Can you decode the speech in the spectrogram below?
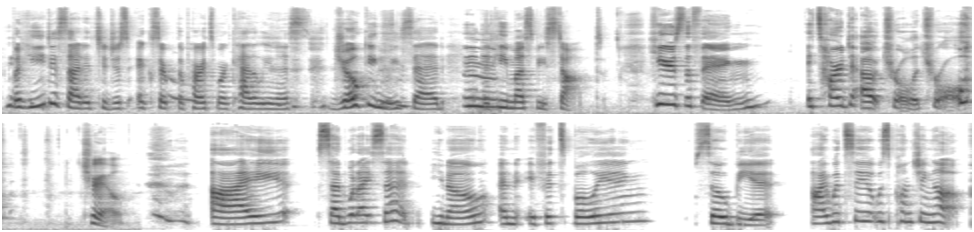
but he decided to just excerpt the parts where Catalina jokingly said that he mm. must be stopped. Here's the thing it's hard to out troll a troll. True. I said what I said, you know, and if it's bullying, so be it. I would say it was punching up,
